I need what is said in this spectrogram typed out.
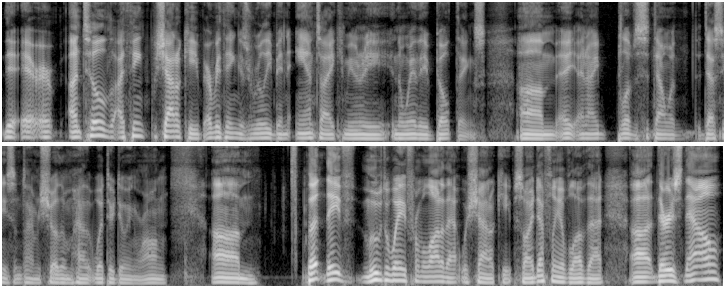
the, er, until I think Shadowkeep, everything has really been anti-community in the way they've built things. Um, and I'd love to sit down with Destiny sometime and show them how what they're doing wrong. Um, but they've moved away from a lot of that with Shadowkeep, so I definitely have loved that. Uh, there is now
